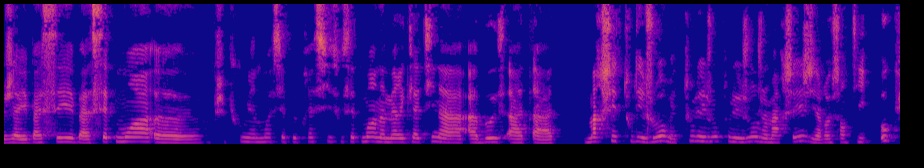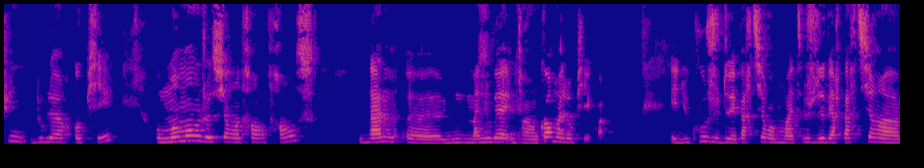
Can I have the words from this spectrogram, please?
j'avais passé bah, 7 mois, euh, je sais plus combien de mois, si à peu près 6 ou 7 mois en Amérique latine à, à, à, marcher tous les jours, mais tous les jours, tous les jours, je marchais. J'ai ressenti aucune douleur au pied. Au moment où je suis rentrée en France, bam, euh, ma nouvelle, enfin encore mal au pied, quoi. Et du coup, je devais partir au mois, je devais repartir. Euh,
